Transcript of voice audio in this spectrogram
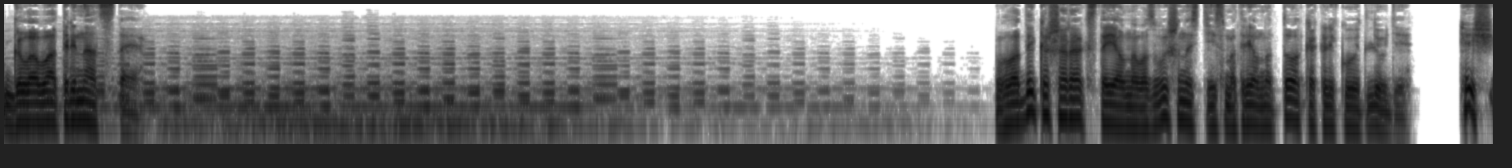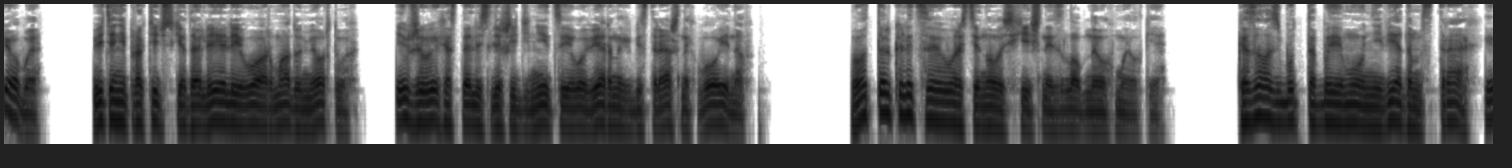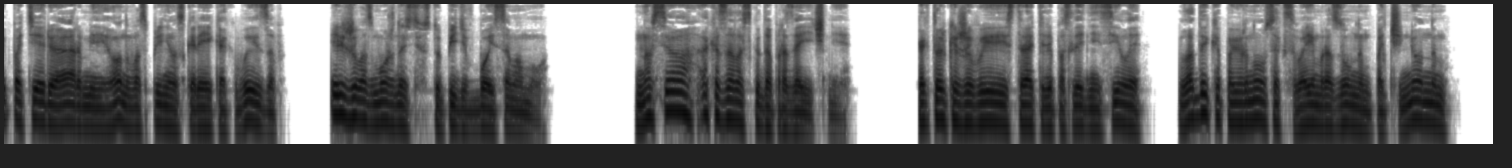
Глава 13. Владыка Шарак стоял на возвышенности и смотрел на то, как ликуют люди. Еще бы! Ведь они практически одолели его армаду мертвых, и в живых остались лишь единицы его верных бесстрашных воинов. Вот только лицо его растянулось в хищной злобной ухмылке. Казалось, будто бы ему неведом страх, и потерю армии он воспринял скорее как вызов или же возможность вступить в бой самому. Но все оказалось куда прозаичнее. Как только живые истратили последние силы, владыка повернулся к своим разумным подчиненным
